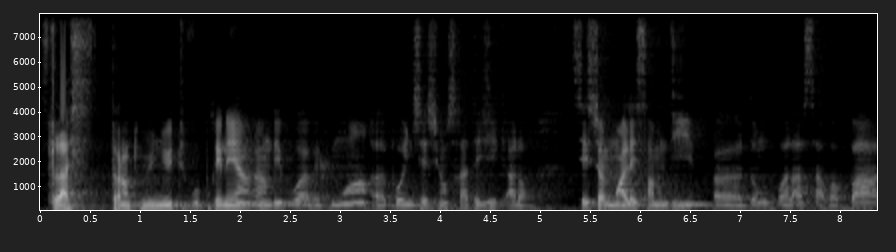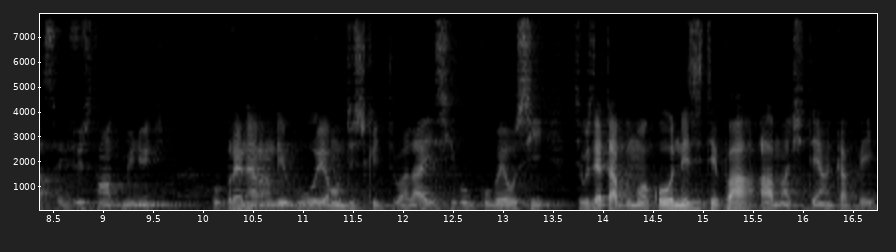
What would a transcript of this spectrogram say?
slash 30 minutes vous prenez un rendez-vous avec moi euh, pour une session stratégique alors c'est seulement les samedis euh, donc voilà ça va pas c'est juste 30 minutes vous prenez rendez-vous et on discute voilà et si vous pouvez aussi si vous êtes à Bamako n'hésitez pas à m'acheter un café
